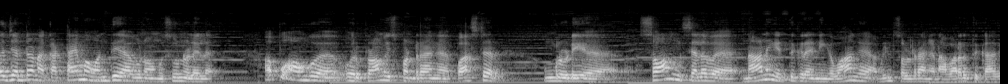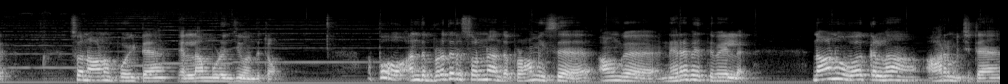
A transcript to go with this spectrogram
அர்ஜென்ட்டாக நான் கட்டாயமாக வந்தே ஆகணும் அவங்க சூழ்நிலையில். அப்போது அவங்க ஒரு ப்ராமிஸ் பண்ணுறாங்க பாஸ்டர் உங்களுடைய சாங் செலவை நானே எடுத்துக்கிறேன் நீங்கள் வாங்க அப்படின்னு சொல்கிறாங்க நான் வர்றதுக்காக. ஸோ நானும் போயிட்டேன் எல்லாம் முடிஞ்சு வந்துட்டோம். அப்போது அந்த பிரதர் சொன்ன அந்த ப்ராமிஸை அவங்க நிறைவேற்றவே இல்லை. நானும் ஒர்க்கெல்லாம் ஆரம்பிச்சிட்டேன்.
